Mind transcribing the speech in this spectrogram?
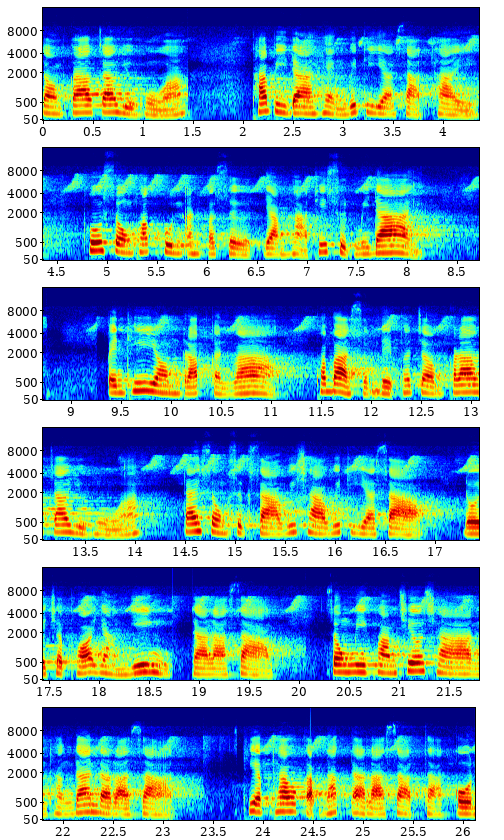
จอมเกล้าเจ้าอยู่หัว พระบิดาแห่งวิทยาศาสตร์ไทย ผู้ทรงพระคุณอันประเสริฐอย่างหาที่สุดมิได้ เป็นที่ยอมรับกันว่า พระบาทสมเด็จพระจอมเกล้าเจ้าอยู่หัว ได้ทรงศึกษาวิชาวิทยาศาสตร์ โดยเฉพาะอย่างยิ่งดาราศาสตร์ ทรงมีความเชี่ยวชาญทางด้านดาราศาสตร์ เทียบเท่ากับนักดาราศาสตร์สากล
